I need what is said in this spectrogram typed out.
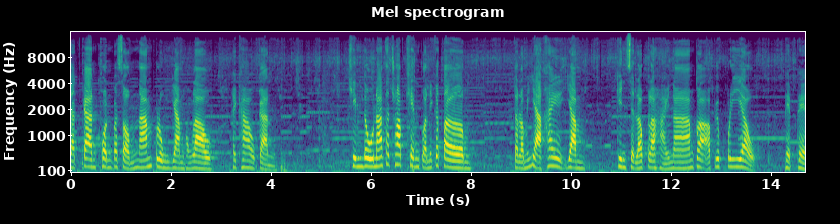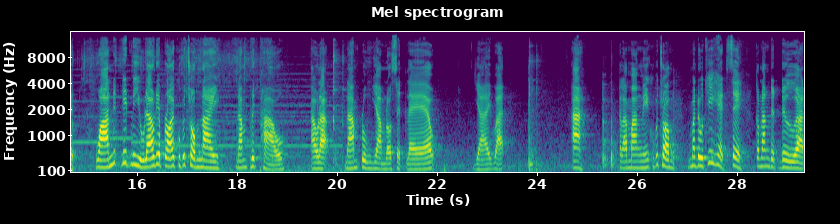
จัดการคนผสมน้ำปรุงยำของเราให้เข้ากัน ชิมดูนะถ้าชอบเค็มกว่านี้ก็เติม แต่เราไม่อยากให้ยำกินเสร็จแล้วกระหายน้ำก็เอาเปรี้ยวๆเผ็ดๆหวานนิดๆมีอยู่แล้วเรียบร้อยคุณผู้ชมในน้ำพริกเผา เอาละน้ำปรุงยำเราเสร็จแล้ว ย้ายไว้อะกระมังนี้คุณผู้ชมมาดูที่เห็ดสิกำลังเดือดเดือด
